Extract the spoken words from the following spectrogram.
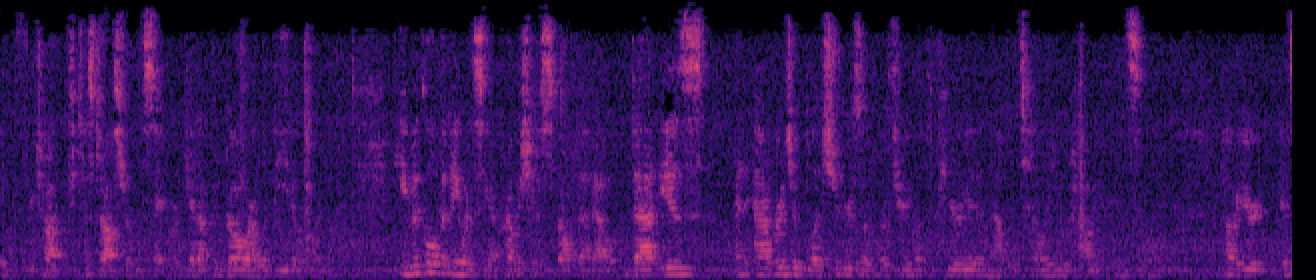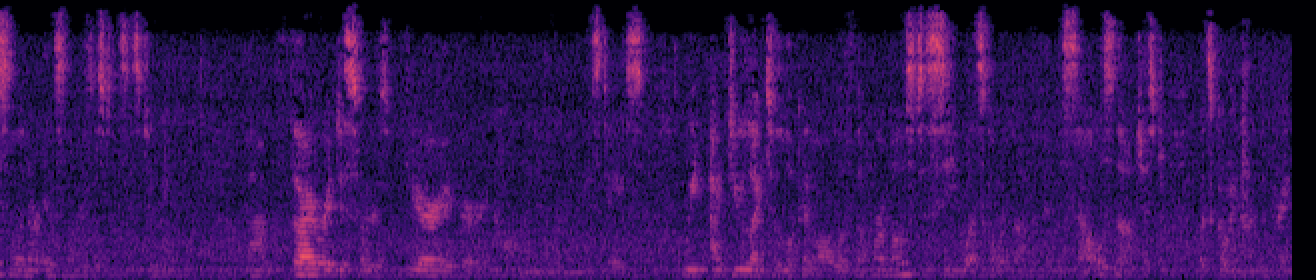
if testosterone, the same, our get up and go, our libido hormone. Hemoglobin A1C, I probably should have spelled that out. That is an average of blood sugars over a three-month period, and that will tell you how your insulin, how your insulin or insulin resistance is doing. Um, thyroid disorder is very, very common in women these days. We, I do like to look at all of the hormones to see what's going on within the cells, not just what's going on in the brain.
